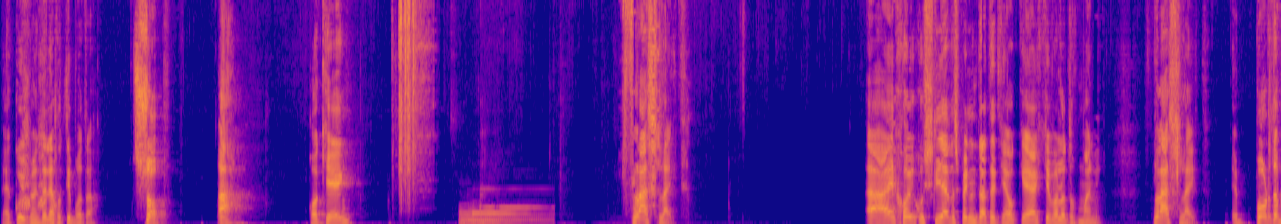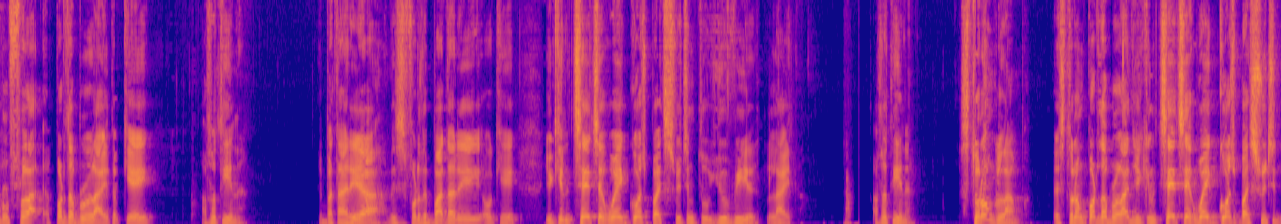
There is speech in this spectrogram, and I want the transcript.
Equipment, δεν έχω τίποτα. Shop. Α. Οκ. Okay. Flashlight. Α, έχω 20.050 τέτοια. Οκ, okay, έχει βάλω το money. Flashlight. A portable, fla portable light. Οκ. Okay. Αυτό τι είναι. Η μπαταρία. This is for the battery. Okay. You can chase away ghosts by switching to UV light. Αυτό τι είναι. Strong lamp. A strong portable light you can chase away ghosts by switching...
